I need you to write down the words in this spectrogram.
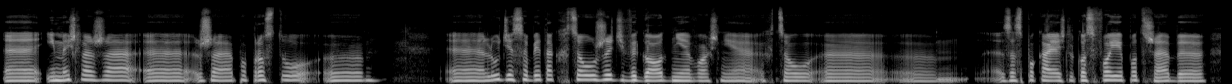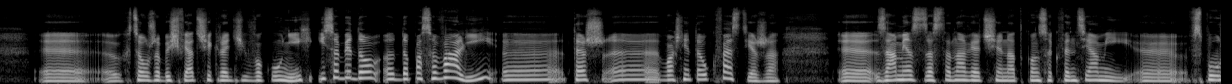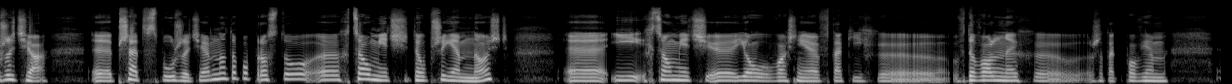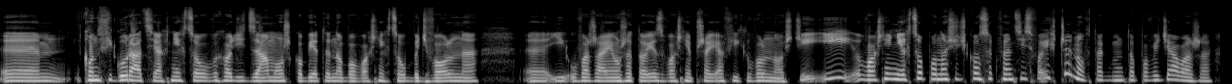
E, I myślę, że, e, że po prostu ludzie sobie tak chcą żyć wygodnie, właśnie chcą zaspokajać tylko swoje potrzeby, chcą, żeby świat się kręcił wokół nich i sobie do, dopasowali też właśnie tę kwestię, że zamiast zastanawiać się nad konsekwencjami współżycia przed współżyciem, no to po prostu chcą mieć tę przyjemność E, i chcą mieć e, ją właśnie w takich, e, w dowolnych, że tak powiem, konfiguracjach. Nie chcą wychodzić za mąż kobiety, no bo właśnie chcą być wolne i uważają, że to jest właśnie przejaw ich wolności i właśnie nie chcą ponosić konsekwencji swoich czynów. Tak bym to powiedziała, że,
